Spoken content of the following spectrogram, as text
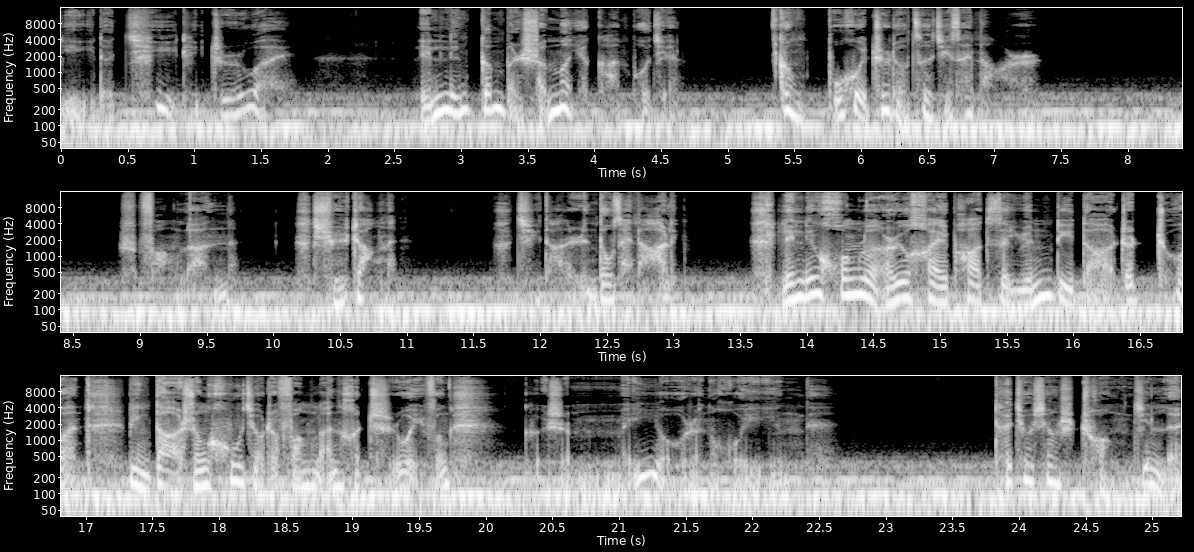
异的气体之外，林玲根本什么也看不见，更不会知道自己在哪儿。方兰呢？学长呢？其他的人都在哪里？林玲慌乱而又害怕的在原地打着转，并大声呼叫着方兰和池卫峰，可是没有人回应的。他就像是闯进了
